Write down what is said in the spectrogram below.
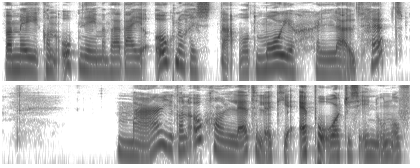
Waarmee je kan opnemen, waarbij je ook nog eens nou, wat mooier geluid hebt. Maar je kan ook gewoon letterlijk je Apple-oortjes indoen. Of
